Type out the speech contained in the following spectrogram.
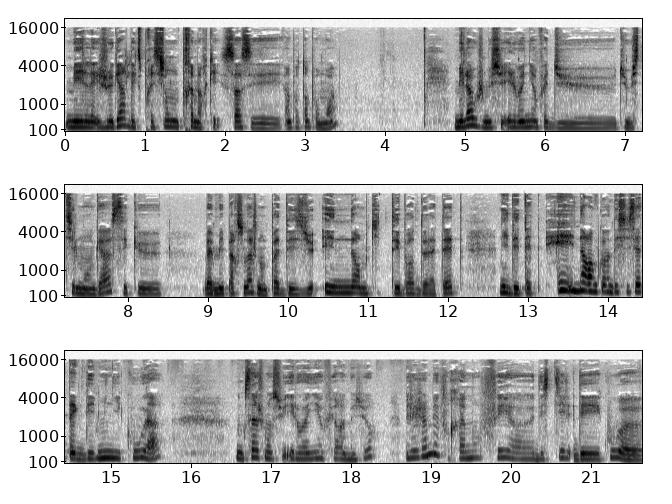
mais je garde l'expression très marquée. Ça, c'est important pour moi. Mais là où je me suis éloignée en fait du, du style manga, c'est que bah, mes personnages n'ont pas des yeux énormes qui débordent de la tête, ni des têtes énormes comme des cisettes avec des mini coups là. Donc ça, je m'en suis éloignée au fur et à mesure. Mais j'ai jamais vraiment fait euh, des styles, des coups euh,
